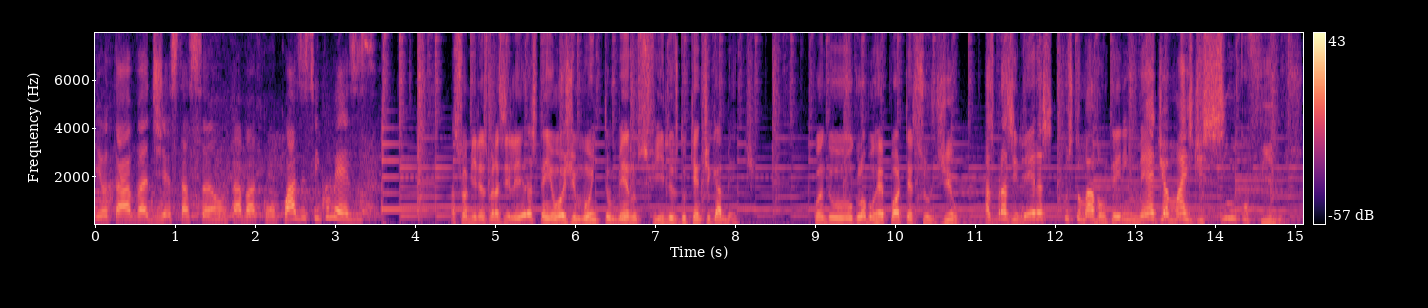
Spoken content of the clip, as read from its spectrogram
Eu estava de gestação, estava com quase cinco meses. As famílias brasileiras têm hoje muito menos filhos do que antigamente. Quando o Globo Repórter surgiu, as brasileiras costumavam ter em média mais de cinco filhos.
